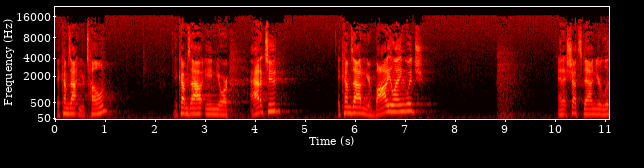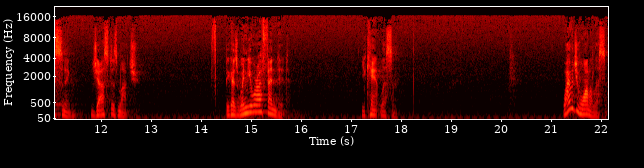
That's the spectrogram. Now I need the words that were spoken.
It comes out in your tone, it comes out in your attitude, it comes out in your body language, and it shuts down your listening just as much. Because when you are offended, you can't listen. Why would you want to listen?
